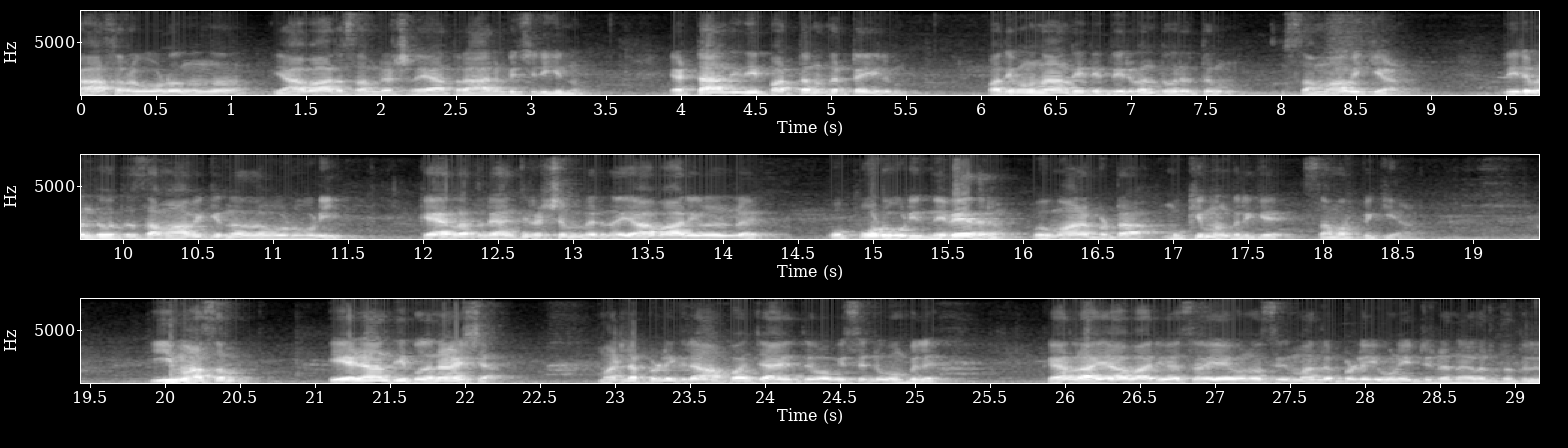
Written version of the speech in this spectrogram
കാസർഗോഡ് നിന്ന് വ്യാപാര സംരക്ഷണ യാത്ര ആരംഭിച്ചിരിക്കുന്നു. എട്ടാം തീയതി പത്തനംതിട്ടയിലും പതിമൂന്നാം തീയതി തിരുവനന്തപുരത്തും സമാപിക്കുകയാണ്. തിരുവനന്തപുരത്ത് സമാപിക്കുന്നതോടുകൂടി കേരളത്തിലെ അഞ്ച് ലക്ഷം വരുന്ന വ്യാപാരികളുടെ ഒപ്പോടുകൂടി നിവേദനം ബഹുമാനപ്പെട്ട മുഖ്യമന്ത്രിക്ക് സമർപ്പിക്കുകയാണ്. ഈ മാസം ഏഴാം തീയതി ബുധനാഴ്ച മല്ലപ്പള്ളി ഗ്രാമപഞ്ചായത്ത് ഓഫീസിന്റെ മുമ്പിൽ കേരള വ്യാപാരി വ്യവസായ ഏകോപനസി മല്ലപ്പള്ളി യൂണിറ്റിന്റെ നേതൃത്വത്തിൽ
